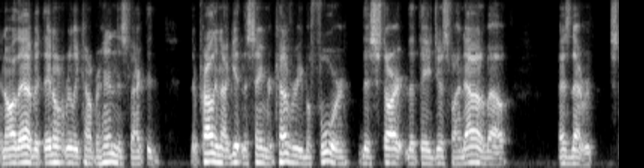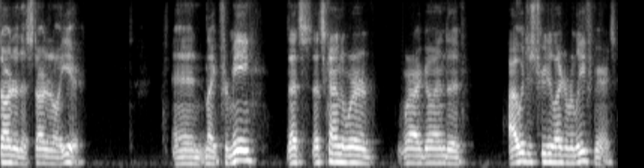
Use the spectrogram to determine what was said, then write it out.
and all that, but they don't really comprehend this fact that they're probably not getting the same recovery before this start that they just find out about as that re- starter that started all year. And like for me, that's that's kind of where where I go into. I would just treat it like a relief appearance.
